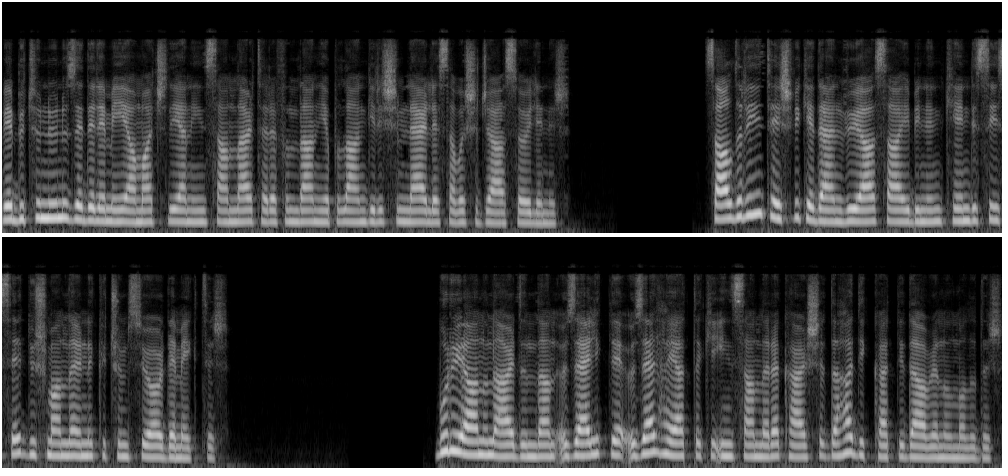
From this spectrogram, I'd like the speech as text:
ve bütünlüğünü zedelemeyi amaçlayan insanlar tarafından yapılan girişimlerle savaşacağı söylenir. Saldırıyı teşvik eden rüya sahibinin kendisi ise düşmanlarını küçümsüyor demektir. Bu rüyanın ardından özellikle özel hayattaki insanlara karşı daha dikkatli davranılmalıdır.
